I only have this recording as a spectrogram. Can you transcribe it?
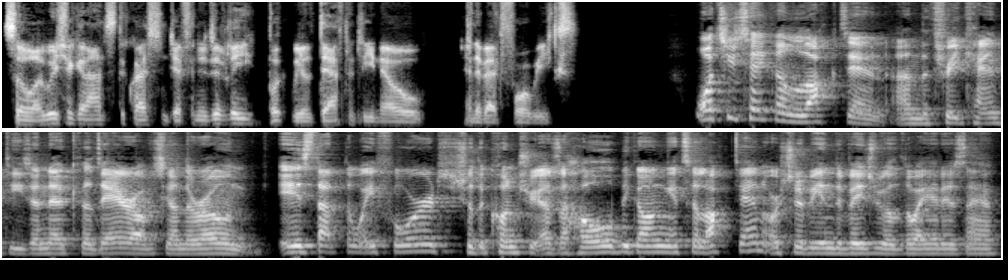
So I wish I could answer the question definitively, but we'll definitely know in about four weeks. What's your take on lockdown and the three counties and now Kildare obviously on their own? Is that the way forward? Should the country as a whole be going into lockdown or should it be individual the way it is now?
